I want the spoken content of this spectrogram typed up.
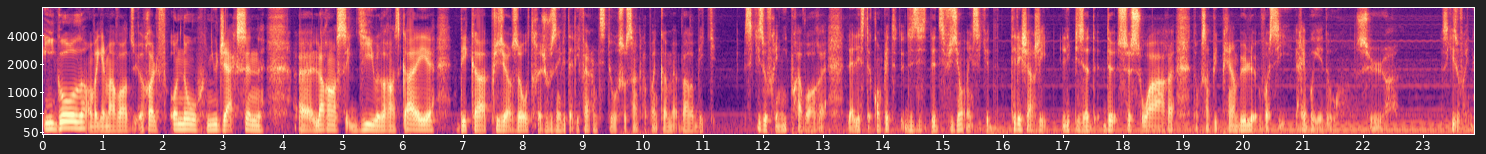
Eagle. On va également avoir du Rolf Ono, New Jackson, euh, Laurence Guy ou Laurence Guy, DK, plusieurs autres. Je vous invite à aller faire un petit tour sur sanscla.com baroblique schizophrénie pour avoir euh, la liste complète de, diffusion ainsi que de télécharger l'épisode de ce soir. Donc sans plus de préambule, voici Reboyedo sur schizophrénie.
